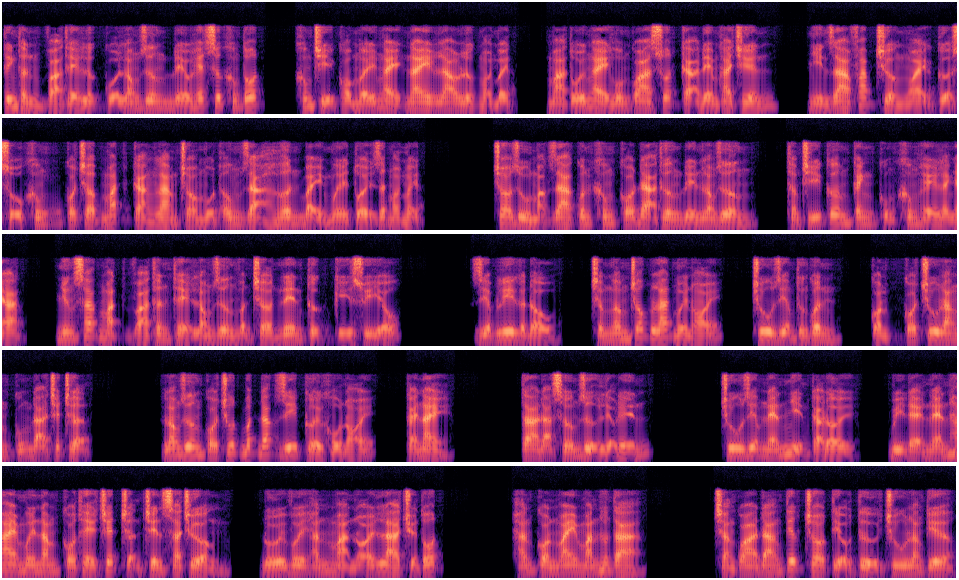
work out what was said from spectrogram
Tinh thần và thể lực của long dương đều hết sức không tốt, không chỉ có mấy ngày nay lao lực mỏi mệt, mà tối ngày hôm qua suốt cả đêm khai chiến, nhìn ra pháp trường ngoài cửa sổ không có chợp mắt càng làm cho một ông già hơn bảy mươi tuổi rất mỏi mệt. Cho dù mặc gia quân không có đả thương đến long dương, thậm chí cơm canh cũng không hề lạnh nhạt, nhưng sắc mặt và thân thể long dương vẫn trở nên cực kỳ suy yếu. Diệp ly gật đầu trầm ngâm chốc lát mới nói, chu diễm tướng quân, còn có chu lăng cũng đã chết trận. Long dương có chút bất đắc dĩ cười khổ nói, cái này, ta đã sớm dự liệu đến. Chu diễm nén nhịn cả đời, bị đè nén hai mươi năm có thể chết trận trên sa trường, đối với hắn mà nói là chuyện tốt. Hắn còn may mắn hơn ta. Chẳng qua đang tiếc cho tiểu tử chu lăng kia.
